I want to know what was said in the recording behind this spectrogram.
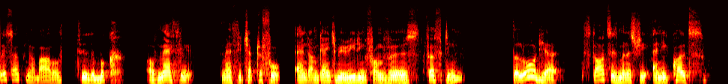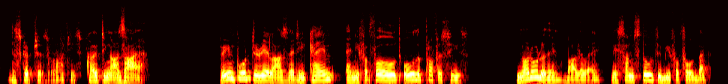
let's open our Bibles to the book of Matthew, Matthew chapter 4. And I'm going to be reading from verse 15. The Lord here starts his ministry and he quotes the scriptures, all right? He's quoting Isaiah. Very important to realize that he came and he fulfilled all the prophecies. Not all of them, by the way. There's some still to be fulfilled, but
